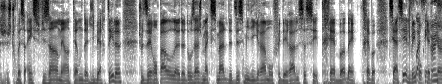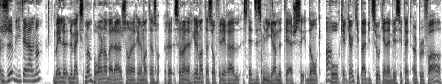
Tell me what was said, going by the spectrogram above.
Je, trouvais ça insuffisant, mais en termes de liberté, là, je veux dire, on parle d'un dosage maximal de 10 mg au fédéral. Ça, c'est très bas. Ben, très bas. C'est assez élevé pour quelqu'un. C'est un jujube, littéralement? Ben, le, maximum pour un emballage, selon la réglementation, selon la réglementation fédérale, c'était 10 mg de THC. Donc, ah. pour quelqu'un qui est pas habitué au cannabis, c'est peut-être un peu fort.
